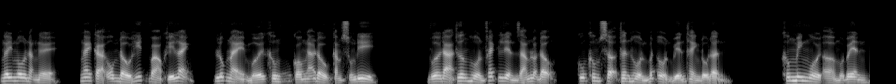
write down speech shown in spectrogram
ngây ngô nặng nề, ngay cả ôm đầu hít vào khí lạnh, lúc này mới không có ngã đầu cắm xuống đi. Vừa đả thương hồn phách liền dám loạt động, cũng không sợ thân hồn bất ổn biến thành đồ đần. Không minh ngồi ở một bên,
